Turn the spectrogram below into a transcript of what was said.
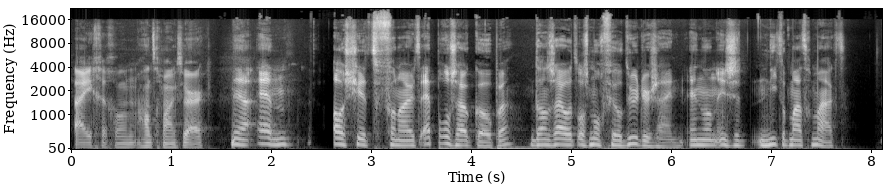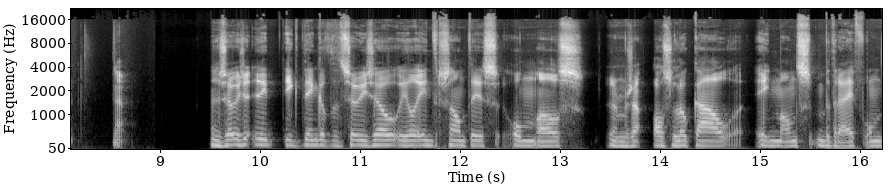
eigen, gewoon handgemaakt werk. Ja, en als je het vanuit Apple zou kopen, dan zou het alsnog veel duurder zijn. En dan is het niet op maat gemaakt. Ja. En sowieso, ik, ik denk dat het sowieso heel interessant is om als, als lokaal eenmansbedrijf... Om,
